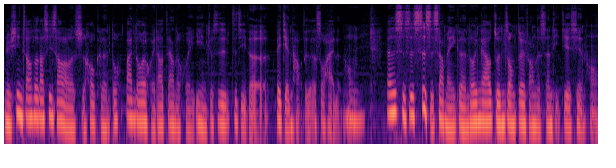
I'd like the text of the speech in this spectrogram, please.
女性遭受到性骚扰的时候，可能多半都会回到这样的回应，就是自己的被检讨这个受害人嗯。但是事实事实上，每一个人都应该要尊重对方的身体界限哈，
